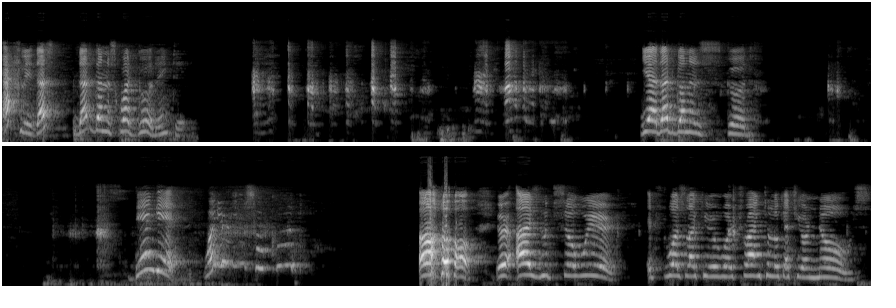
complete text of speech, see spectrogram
Actually, that's that gun is quite good, ain't it? Yeah, that gun is good. Dang it! Why are you so good? Oh, your eyes look so weird. It was like you were trying to look at your nose.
